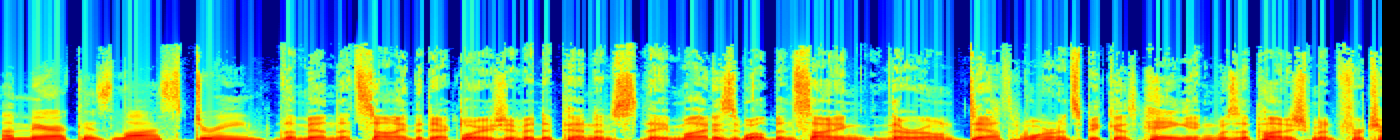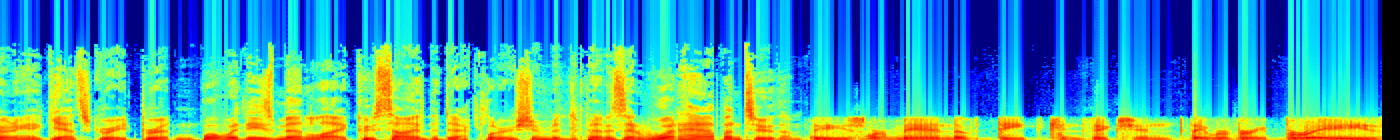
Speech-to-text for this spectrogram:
America's Lost Dream. The men that signed the Declaration of Independence, they might as well have been signing their own death warrants because hanging was a punishment for turning against Great Britain. What were these men like who signed the Declaration of Independence and what happened to them? These were men of deep conviction. They were very brave.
